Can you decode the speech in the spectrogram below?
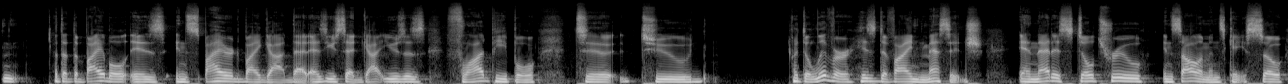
that the Bible is inspired by God. That, as you said, God uses flawed people to to deliver His divine message, and that is still true in Solomon's case. So.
